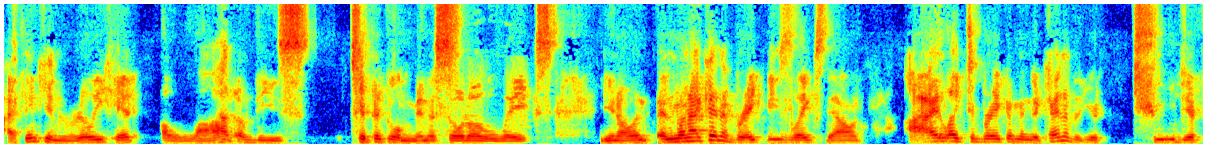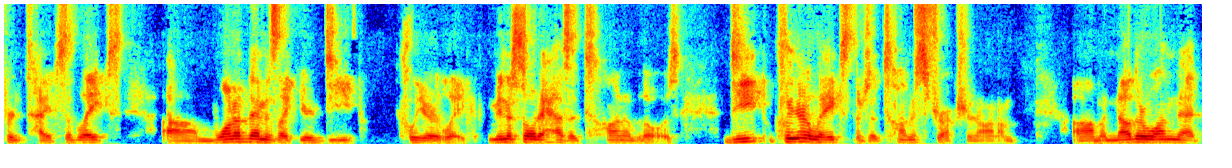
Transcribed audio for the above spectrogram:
I think can really hit a lot of these typical Minnesota lakes. You know, and, and when I kind of break these lakes down, I like to break them into kind of your two different types of lakes. Um, one of them is like your deep clear lake. Minnesota has a ton of those. Deep, clear lakes, there's a ton of structure on them. Um, another one that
